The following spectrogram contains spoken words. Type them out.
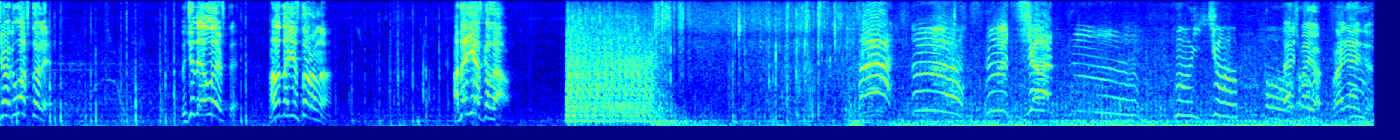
Че, оглох, что ли? Да что ты ловишь-то? А ну отойди в сторону! Отойди, я сказал! Черт! Ой, я... Товарищ майор, броня идет.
